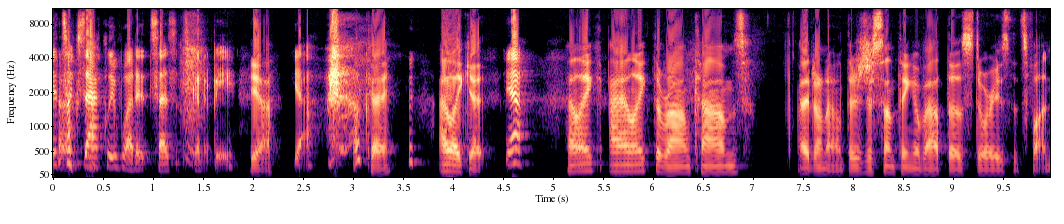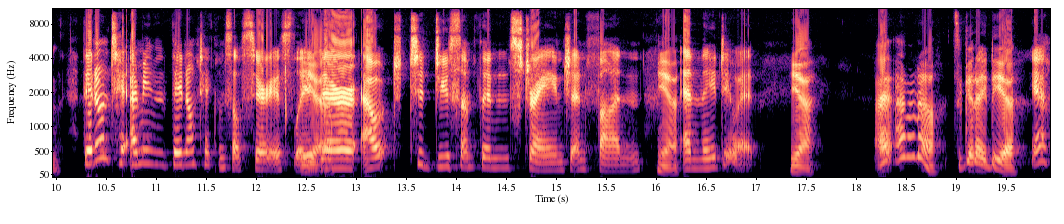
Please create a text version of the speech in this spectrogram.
it's exactly what it says it's going to be Yeah. yeah Okay. I like it. yeah I like I like the rom coms. I don't know. There's just something about those stories that's fun. They don't. Ta- I mean, they don't take themselves seriously. Yeah. They're out to do something strange and fun. Yeah. and they do it. Yeah. I, I don't know. It's a good idea. Yeah,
